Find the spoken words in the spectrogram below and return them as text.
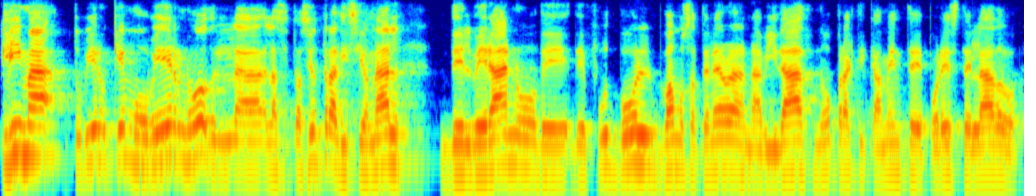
clima tuvieron que mover ¿no? la, situación tradicional del verano de, fútbol? Vamos a tener ahora Navidad, ¿no? Prácticamente por este lado,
